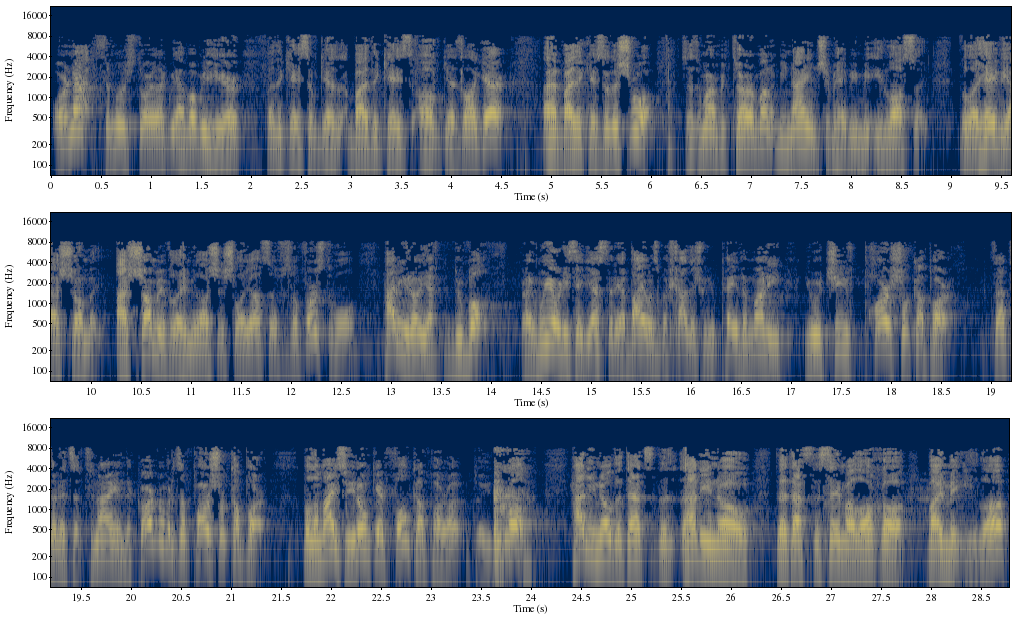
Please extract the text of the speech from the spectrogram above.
Or not? Similar story like we have over here by the case of by the case of Gezel Ager, uh, by the case of the Shua. Says the Gemara, "Mitar Rabbanan minayin shemhebi mi'ilasei v'lehevi ashamei ashamei v'lehevi mi'ilasei shlo So first of all, how do you know you have to do both? Right? We already said yesterday, Abai was mechadish. When you pay the money, you achieve partial kapara. It's not that it's a tanai in the korban, but it's a partial kapara. But lamaisa, you don't get full kapara until you do both. how do you know that that's the? How do you know that that's the same halacha by meila?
